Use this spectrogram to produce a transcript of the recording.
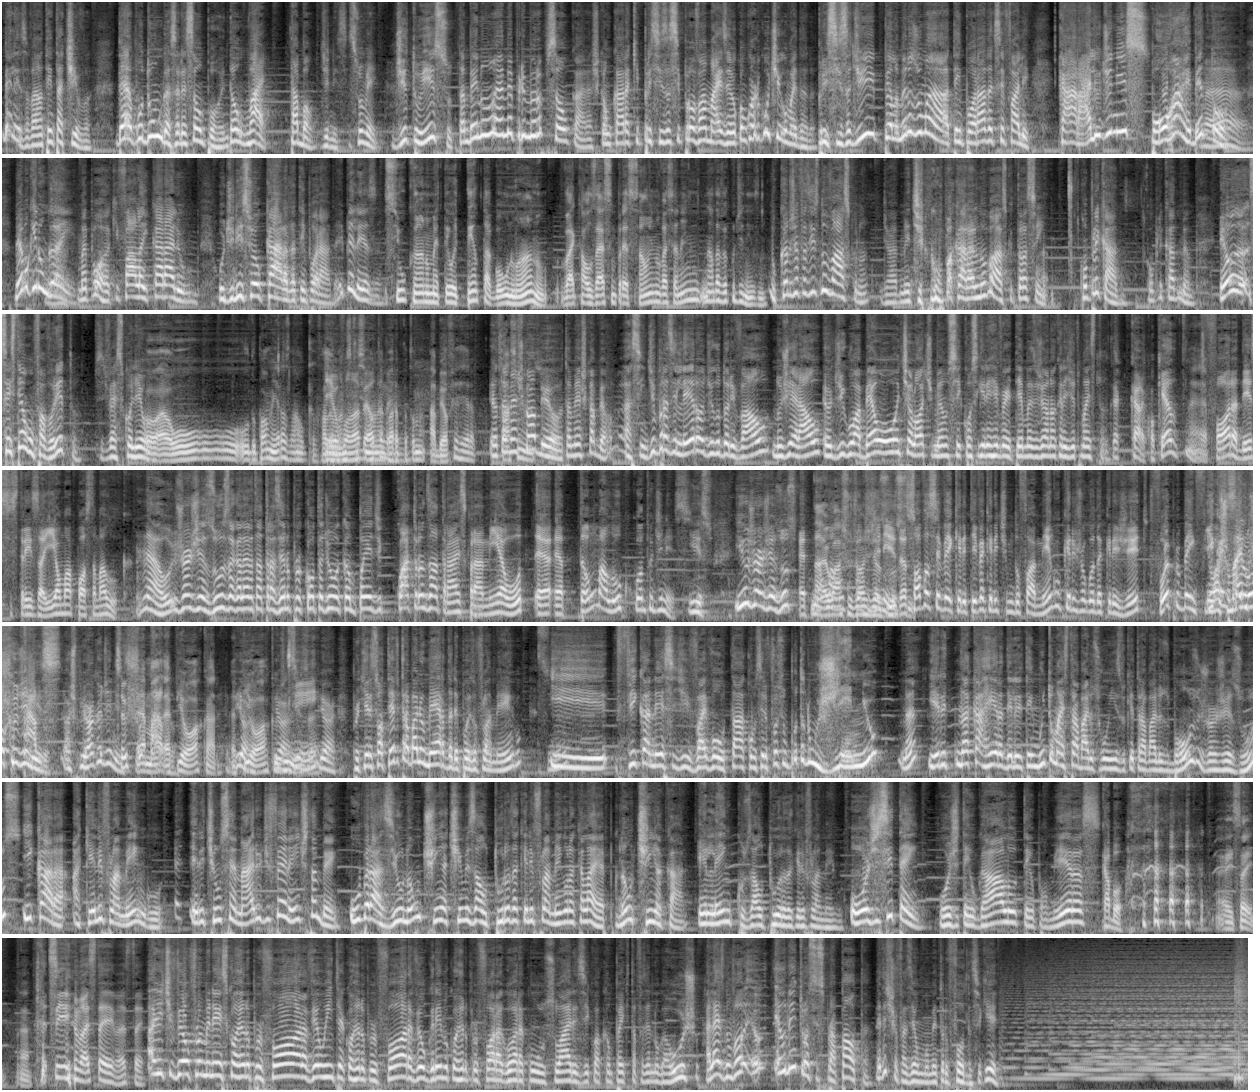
beleza, vai uma tentativa. Deram pro Dunga a seleção, porra, então vai. Tá bom, Diniz, assumei. Dito isso, também não é minha primeira opção, cara. Acho que é um cara que precisa se provar mais. Aí eu concordo contigo, Maidana. Precisa de pelo menos uma temporada que você fale, caralho, Diniz, porra, arrebentou. É. Mesmo que não ganhe, mas porra, que fala aí, caralho, o Diniz foi o cara da temporada. Aí beleza. Se o Cano meter 80 gols no ano, vai causar essa impressão e não vai ser nem nada a ver com o Diniz, né? O Cano já fazia isso no Vasco, né? Já metia gol pra caralho no Vasco. Então assim, complicado. Complicado mesmo. Eu, vocês têm algum favorito? Se tiver escolher um. O, o, o do Palmeiras lá, o que eu falei. Eu vou no Abel também. Agora, eu tô... Abel Ferreira. Eu também acho que é o. Abel, eu também acho que é o Abel. Assim, de brasileiro eu digo Dorival, no geral, eu digo o Abel ou o Ancelotti mesmo, se conseguirem reverter, mas eu já não acredito mais tanto. Cara, qualquer fora desses três aí é uma aposta maluca. Não, o Jorge Jesus a galera tá trazendo por conta de uma campanha de quatro anos atrás, cara. Pra mim é, outro, é, é tão maluco quanto o Diniz. Isso. E o Jorge Jesus... É tão Não, eu acho o Jorge Jesus- É só você ver que ele teve aquele time do Flamengo, que ele jogou daquele jeito, foi pro Benfica eu acho mais saiu louco que o. Diniz. Eu acho pior que o Diniz. Saiu É, chutado. mas é pior, cara. É pior, que o Diniz. Sim. é. pior. Porque ele só teve trabalho merda depois do Flamengo. E fica nesse de vai voltar como se ele fosse um puta de um gênio, né? E ele, na carreira dele, ele tem muito mais trabalhos ruins do que trabalhos bons, o Jorge Jesus. E, cara, aquele Flamengo, ele tinha um cenário diferente também. O Brasil não tinha times à altura daquele Flamengo naquela época. Não tinha, cara, elencos à altura daquele Flamengo. Hoje se tem. Hoje tem o Galo, tem o Palmeiras. Acabou. É isso aí. é. Sim, mas tem, mas tem. A gente vê o Fluminense correndo por fora, vê o Inter correndo por fora, vê o Grêmio correndo por fora agora com o Soares e com a campanha que tá fazendo no Gaúcho. Aliás, não vou. Eu, eu nem trouxe isso pra pauta, mas deixa eu fazer um momento do foda-se aqui.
